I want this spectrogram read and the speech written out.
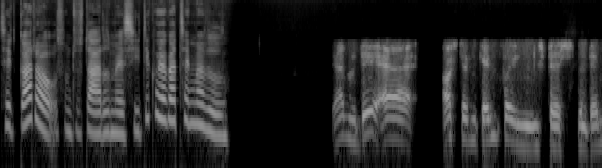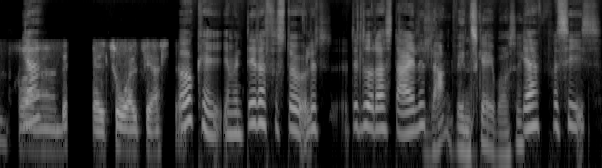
til et godt år, som du startede med at sige? Det kunne jeg godt tænke mig at vide. Ja, men det er også den genforeningsfest med dem fra Ja. ja. 72. Okay, jamen det er da forståeligt. Det lyder da også dejligt. Langt venskab også, ikke? Ja, præcis.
